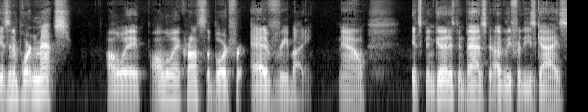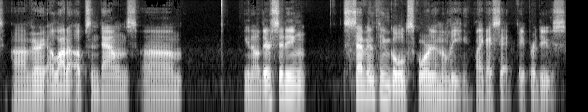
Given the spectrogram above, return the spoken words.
it's an important match, all the way all the way across the board for everybody. Now. It's been good. It's been bad. It's been ugly for these guys. Uh, very a lot of ups and downs. Um, you know, they're sitting seventh in gold scored in the league. Like I said, they produce.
